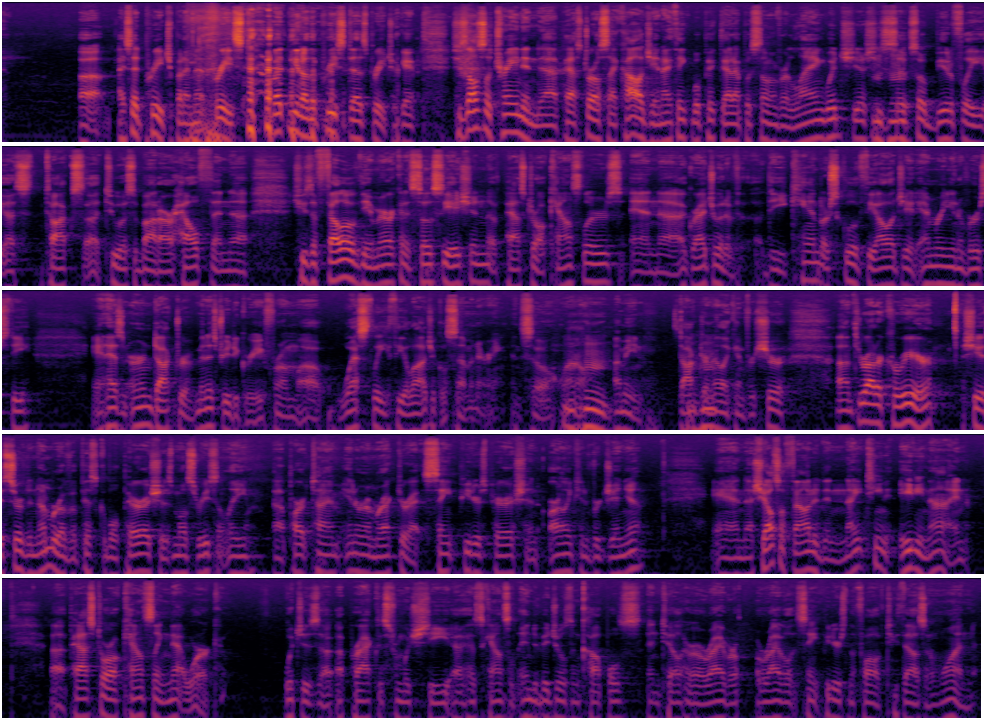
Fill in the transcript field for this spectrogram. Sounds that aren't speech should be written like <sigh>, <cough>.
uh, I said preach, but I meant priest. <laughs> but you know, the priest does preach. Okay, she's also trained in uh, pastoral psychology, and I think we'll pick that up with some of her language. You know, she mm-hmm. so, so, beautifully uh, talks uh, to us about our health, and uh, she's a fellow of the American Association of Pastoral Counselors and uh, a graduate of the Candler School of Theology at Emory University and has an earned Doctor of Ministry degree from uh, Wesley Theological Seminary. And so, wow, mm-hmm. I mean, doctor mm-hmm. Milliken for sure. Um, throughout her career, she has served a number of Episcopal parishes, most recently a part time interim rector at St. Peter's Parish in Arlington, Virginia. And uh, she also founded in 1989 uh, Pastoral Counseling Network, which is a, a practice from which she uh, has counseled individuals and couples until her arrival, arrival at St. Peter's in the fall of 2001.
